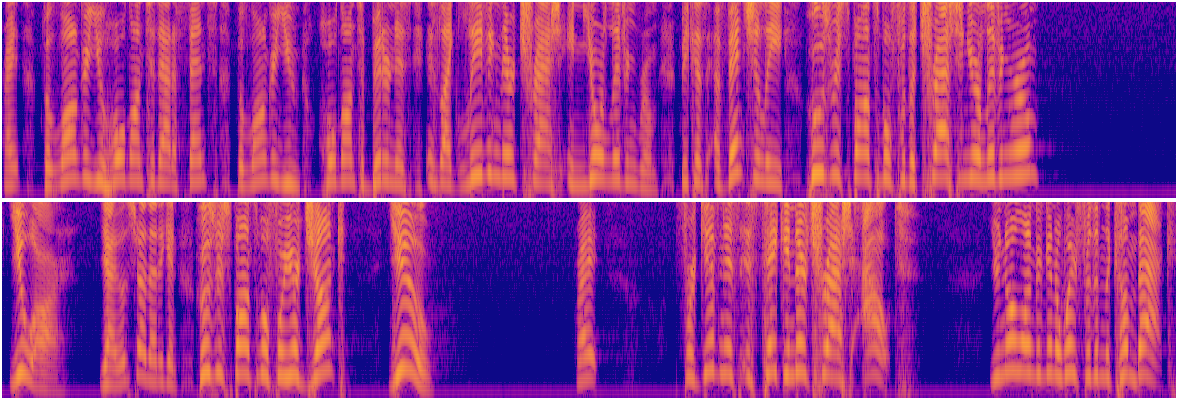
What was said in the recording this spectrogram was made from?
Right? The longer you hold on to that offense, the longer you hold on to bitterness is like leaving their trash in your living room because eventually who's responsible for the trash in your living room? You are. Yeah, let's try that again. Who's responsible for your junk? You. Right? Forgiveness is taking their trash out. You're no longer going to wait for them to come back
